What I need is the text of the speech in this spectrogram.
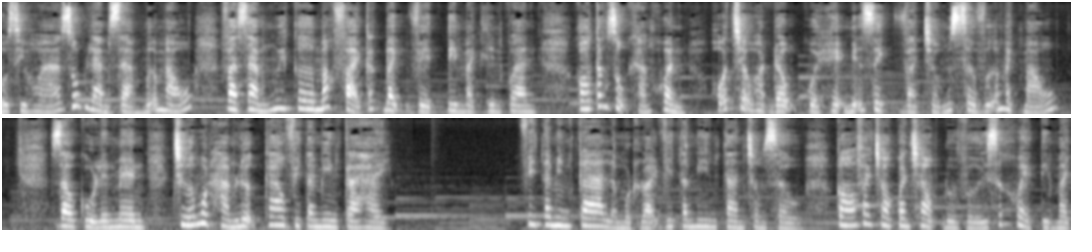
oxy hóa giúp làm giảm mỡ máu và giảm nguy cơ mắc phải các bệnh về tim mạch liên quan, có tác dụng kháng khuẩn, hỗ trợ hoạt động của hệ miễn dịch và chống sơ vữa mạch máu. Rau củ lên men chứa một hàm lượng cao vitamin K2. Vitamin K là một loại vitamin tan trong dầu, có vai trò quan trọng đối với sức khỏe tim mạch.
